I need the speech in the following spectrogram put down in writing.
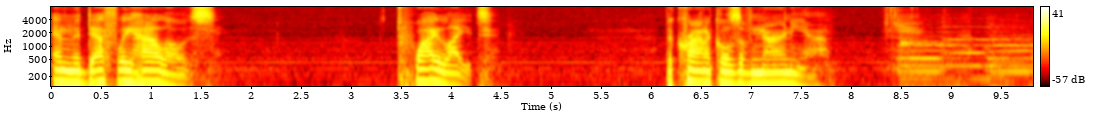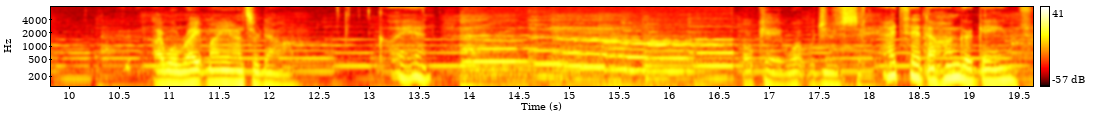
and the Deathly Hallows, Twilight, The Chronicles of Narnia. I will write my answer down. Go ahead. Okay, what would you say? I'd say the Hunger Games.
